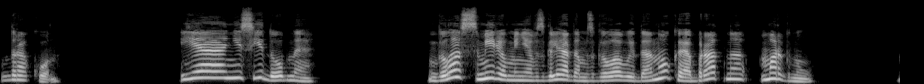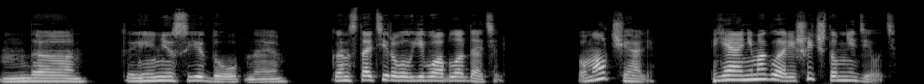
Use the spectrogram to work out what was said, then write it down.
дракон. «Я несъедобная». Глаз смерил меня взглядом с головы до ног и обратно моргнул. «Да, ты несъедобная», — констатировал его обладатель. Помолчали. Я не могла решить, что мне делать.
